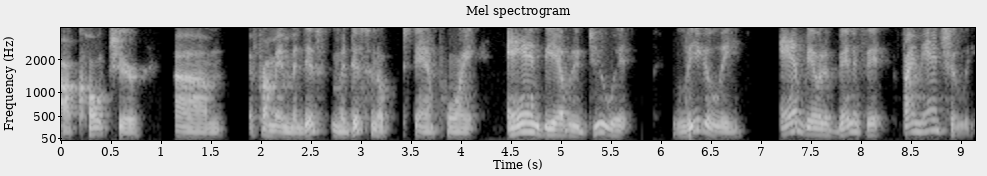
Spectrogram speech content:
our culture um, from a medic- medicinal standpoint, and be able to do it legally and be able to benefit financially.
